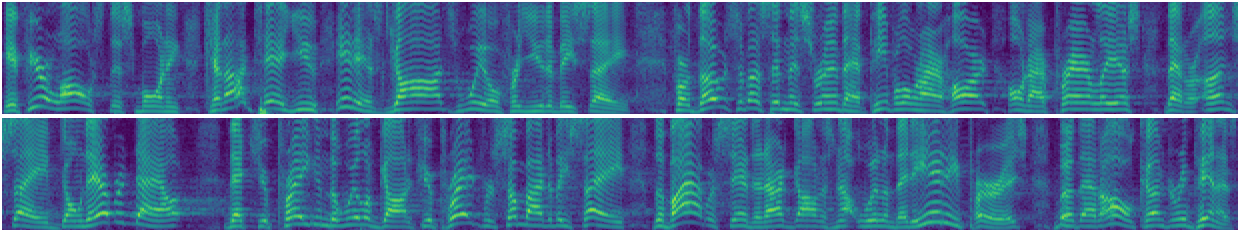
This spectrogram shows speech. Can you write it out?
If you're lost this morning, can I tell you, it is God's will for you to be saved. For those of us in this room that have people on our heart, on our prayer list that are unsaved, don't ever doubt that you're praying in the will of God. If you're praying for somebody to be saved, the Bible said that our God is not willing that any perish, but that all come to repentance.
